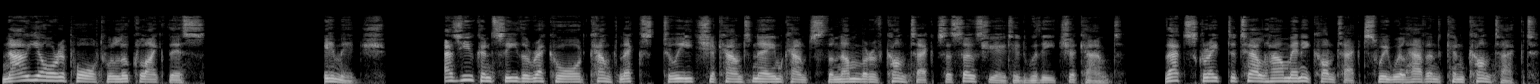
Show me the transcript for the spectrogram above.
Now your report will look like this. Image. As you can see the record count next to each account name counts the number of contacts associated with each account. That's great to tell how many contacts we will have and can contact.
